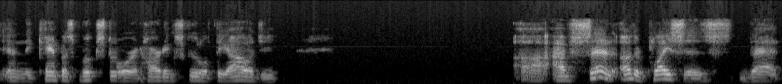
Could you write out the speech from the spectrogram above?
in the campus bookstore at Harding School of Theology. Uh, I've said other places that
